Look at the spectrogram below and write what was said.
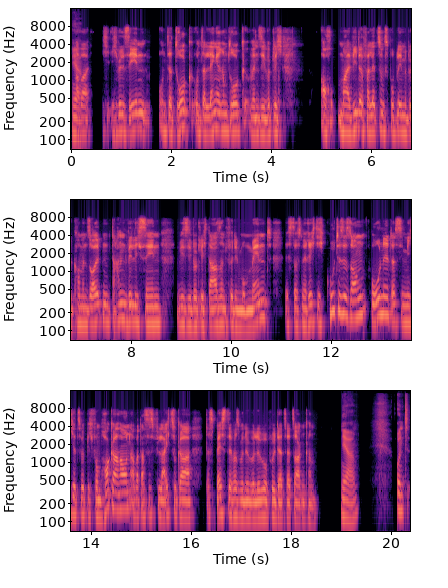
Ja. Aber ich, ich will sehen, unter Druck, unter längerem Druck, wenn sie wirklich auch mal wieder Verletzungsprobleme bekommen sollten, dann will ich sehen, wie sie wirklich da sind. Für den Moment ist das eine richtig gute Saison, ohne dass sie mich jetzt wirklich vom Hocker hauen, aber das ist vielleicht sogar das Beste, was man über Liverpool derzeit sagen kann. Ja. Und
